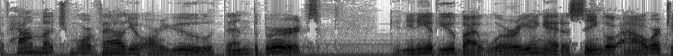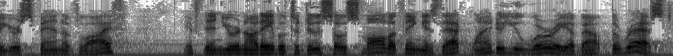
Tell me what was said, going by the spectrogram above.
Of how much more value are you than the birds? Can any of you, by worrying, add a single hour to your span of life? If then you're not able to do so small a thing as that, why do you worry about the rest?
